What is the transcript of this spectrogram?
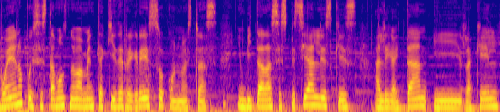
Bueno, pues estamos nuevamente aquí de regreso con nuestras invitadas especiales, que es Ale Gaitán y Raquel.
